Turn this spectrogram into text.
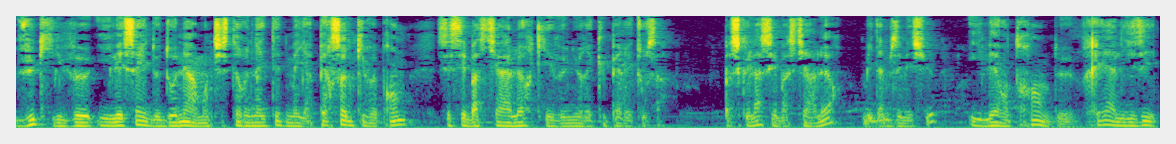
Vu qu'il veut, il essaye de donner à Manchester United, mais il n'y a personne qui veut prendre, c'est Sébastien Haller qui est venu récupérer tout ça. Parce que là, Sébastien Haller, mesdames et messieurs, il est en train de réaliser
